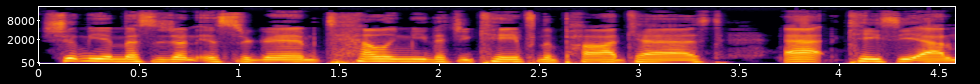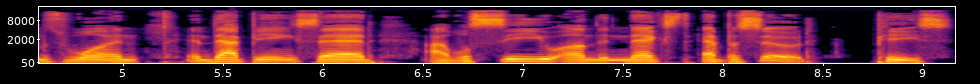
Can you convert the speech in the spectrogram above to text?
shoot me a message on Instagram telling me that you came from the podcast at Casey Adams1. And that being said, I will see you on the next episode. Peace.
